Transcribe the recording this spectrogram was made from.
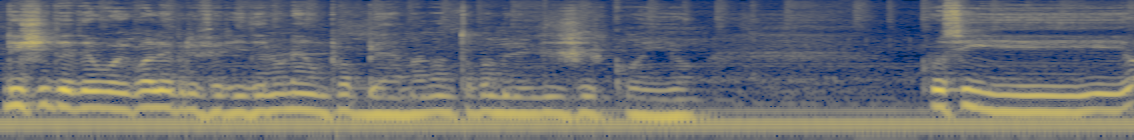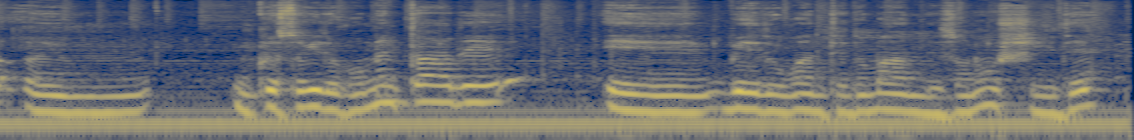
decidete voi quale preferite non è un problema tanto poi me li ricerco io. Così um, in questo video commentate e vedo quante domande sono uscite.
